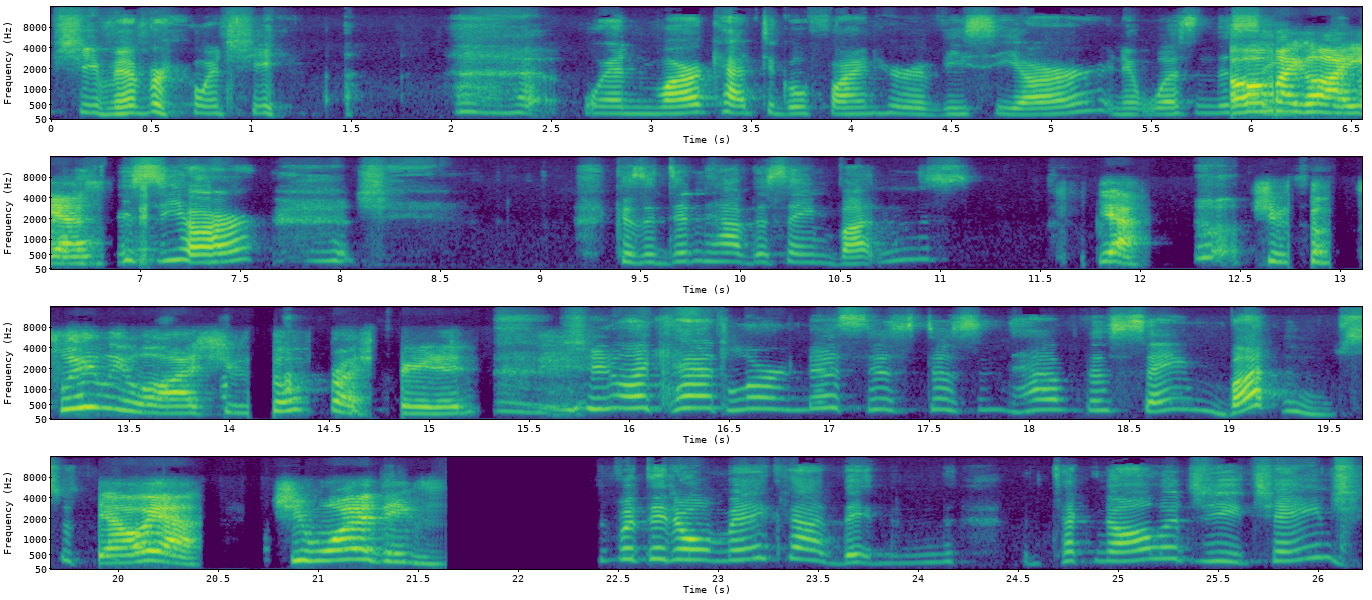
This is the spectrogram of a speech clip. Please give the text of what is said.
she remember when she, when Mark had to go find her a VCR, and it wasn't the oh same. Oh my God, yes. VCR, because it didn't have the same buttons. Yeah. She was completely lost. She was so frustrated. She, I can't learn this. This doesn't have the same buttons. Yeah, oh yeah. She wanted the ex- But they don't make that. They technology changes.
